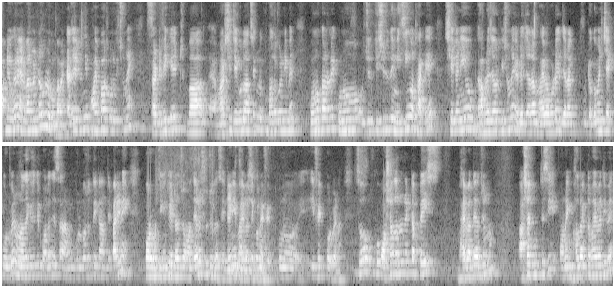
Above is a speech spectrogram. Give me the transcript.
আপনি ওখানে এনভায়রনমেন্টটা অন্যরকম পাবেন। কাজে এটা নিয়ে ভয় পাওয়ার কোনো কিছু নাই। সার্টিফিকেট বা মার্কশিট যেগুলো আছে এগুলো খুব ভালো করে নেবেন। কোনো কারণে কোনো কিছু যদি মিসিংও থাকে সেটা নিয়েও ঘাবড়ে যাওয়ার কিছু নেই। এটা যারা ভাই বোর্ডে যারা ডকুমেন্ট চেক করবেন ওনাদেরকে যদি বলে যে স্যার আমি ভুলবশত এটা আনতে পারিনি পরবর্তী কিন্তু এটা জমা দেওয়ার সুযোগ আছে। এটা নিয়ে ভাইবাতে কোনো এফেক্ট কোনো ইফেক্ট পড়বে না। সো খুব অসাধারণ একটা প্লেস ভাইবা দেওয়ার জন্য। আশা করতেছি অনেক ভালো একটা ভাইবা দিবেন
